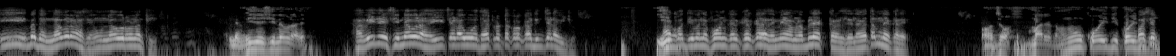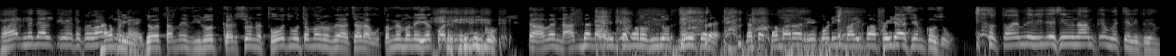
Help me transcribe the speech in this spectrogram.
ઈ બધા નવરા છે હું નવરો નથી. એટલે વિજયસિંહ નવરા છે? હા વિજયસિંહ નવરા છે એ ચડાવવું હોય તો આટલો ટકરો કાઢીને ચડાવી જો. આખો દી મને ફોન કર કરી કરે છે મેં હમણાં બ્લેક કરેલ છે એટલે હવે તમને કરે. જો મારે હું કોઈ દી કોઈ પછી ભાર ન ચાલતી હોય તો કોઈ વાત ન કરાય જો તમે વિરોધ કરશો ને તો જ હું તમારો વ્યા ચડાવું. તમે મને એકવાર કે હવે નાગદાન આવી તમારો વિરોધ નહીં કરે નકર તમારા રેકોર્ડિંગ મારી પાસે પડ્યા છે એમ કહું છું. તો એમને વિજયસિંહનું નામ કેમ વચ્ચે લીધું એમ?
